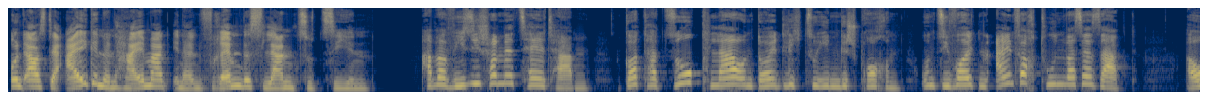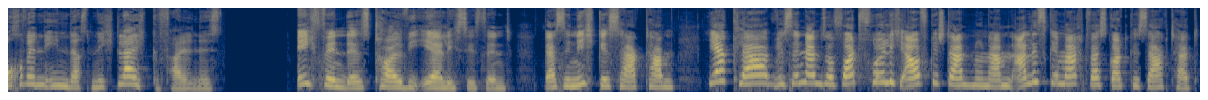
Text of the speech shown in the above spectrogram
und aus der eigenen Heimat in ein fremdes Land zu ziehen. Aber wie Sie schon erzählt haben, Gott hat so klar und deutlich zu ihnen gesprochen, und sie wollten einfach tun, was er sagt, auch wenn ihnen das nicht leicht gefallen ist. Ich finde es toll, wie ehrlich sie sind, dass sie nicht gesagt haben, ja klar, wir sind dann sofort fröhlich aufgestanden und haben alles gemacht, was Gott gesagt hat.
